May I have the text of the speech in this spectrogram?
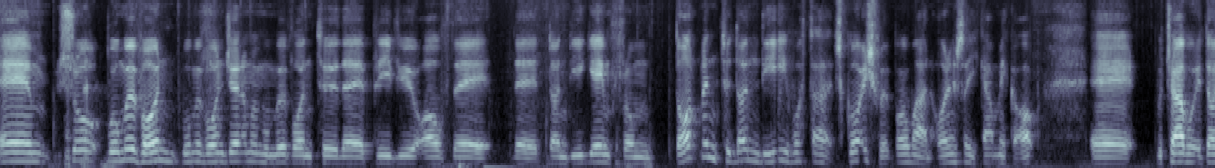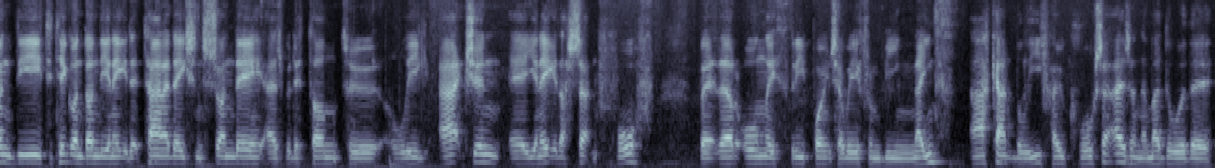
Um, so we'll move on. We'll move on, gentlemen. We'll move on to the preview of the the Dundee game from Dortmund to Dundee. What a Scottish football man! Honestly, you can't make it up. Uh, we travel to Dundee to take on Dundee United at Tannadice on Sunday as we return to league action. Uh, United are sitting fourth, but they're only three points away from being ninth. I can't believe how close it is in the middle of the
